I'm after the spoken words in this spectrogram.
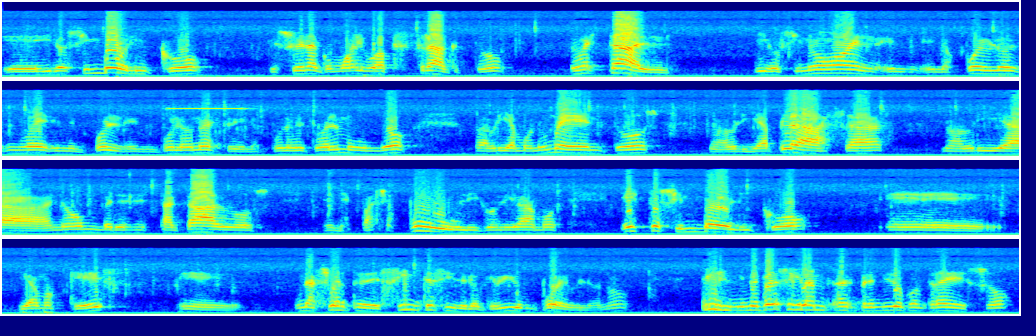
Eh, y lo simbólico que suena como algo abstracto, no es tal. Digo, si no en, en- los pueblos, en el, pueblo, en el pueblo nuestro y en los pueblos de todo el mundo, no habría monumentos, no habría plazas, no habría nombres destacados en espacios públicos, digamos. Esto simbólico, eh, digamos que es eh, una suerte de síntesis de lo que vive un pueblo, ¿no? Y me parece que han, han emprendido contra eso,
